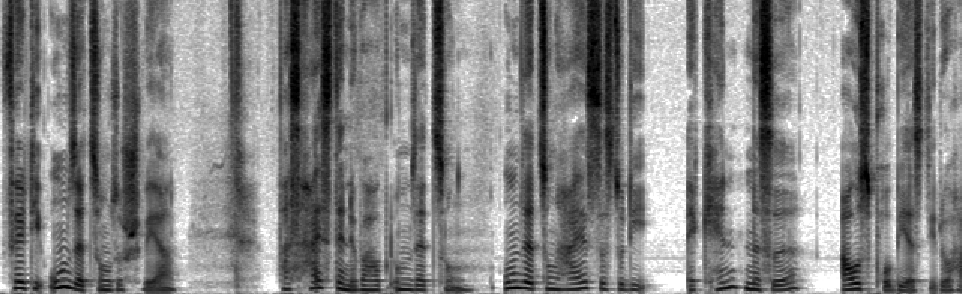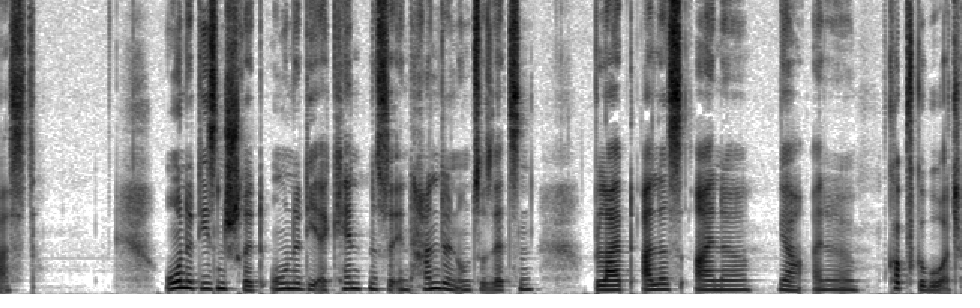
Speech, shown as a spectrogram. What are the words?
fällt die Umsetzung so schwer. Was heißt denn überhaupt Umsetzung? Umsetzung heißt, dass du die Erkenntnisse ausprobierst, die du hast. Ohne diesen Schritt, ohne die Erkenntnisse in Handeln umzusetzen, bleibt alles eine, ja, eine Kopfgeburt.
